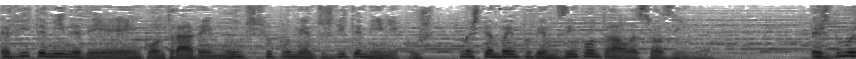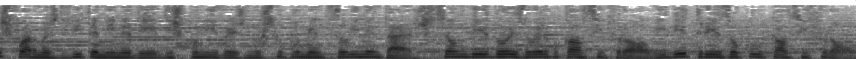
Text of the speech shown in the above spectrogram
A vitamina D é encontrada em muitos suplementos vitamínicos, mas também podemos encontrá-la sozinha. As duas formas de vitamina D disponíveis nos suplementos alimentares são D2 ou herbocalciferol e D3 ou colocalciferol.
